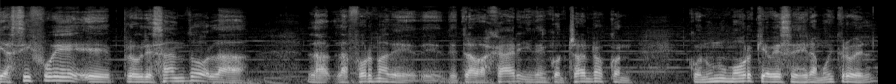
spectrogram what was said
y así fue eh, progresando la, la- la forma de, de- de trabajar y de encontrarnos con, con un humor que a veces era muy cruel,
